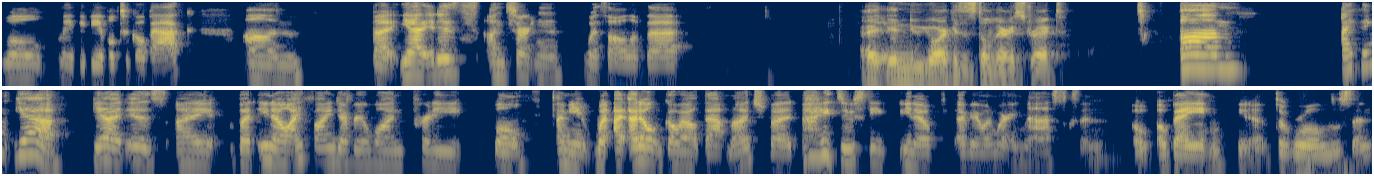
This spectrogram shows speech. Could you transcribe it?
we'll maybe be able to go back. Um, but yeah, it is uncertain with all of that. Uh, in New York, is it still very strict? Um, I think yeah, yeah, it is. I but you know I find everyone pretty well. I mean, what I, I don't go out that much, but I do see you know everyone wearing masks and o- obeying you know the mm-hmm. rules and.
